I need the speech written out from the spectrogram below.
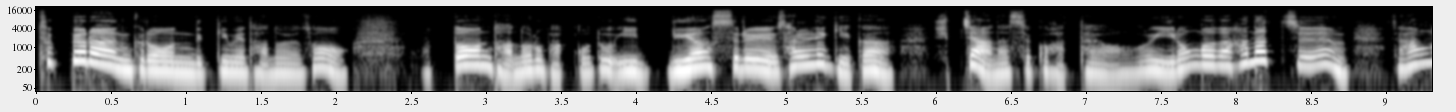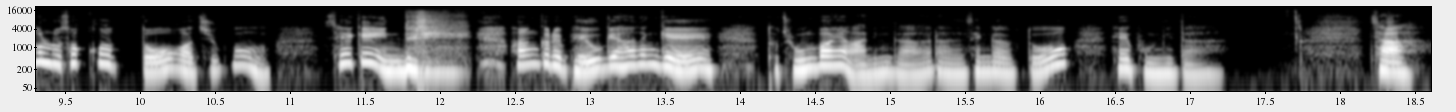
특별한 그런 느낌의 단어여서 어떤 단어로 바꿔도 이 뉘앙스를 살리기가 쉽지 않았을 것 같아요. 그리고 이런 거는 하나쯤 한글로 섞어 넣어가지고 세계인들이 한글을 배우게 하는 게 더 좋은 방향 아닌가라는 생각을 또 해봅니다. 자,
